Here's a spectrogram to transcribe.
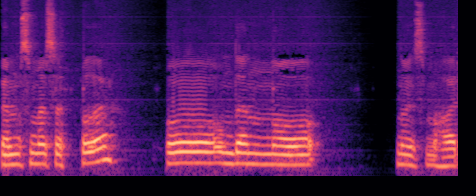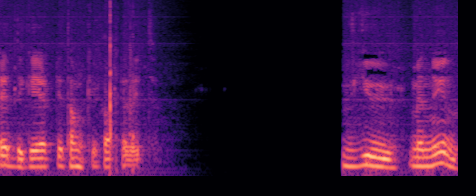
hvem som har sett på det, og om det er noe, noen som har redigert i tankekartet ditt. View-menyen.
